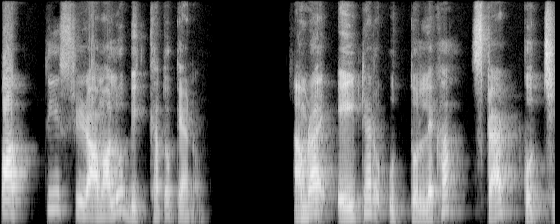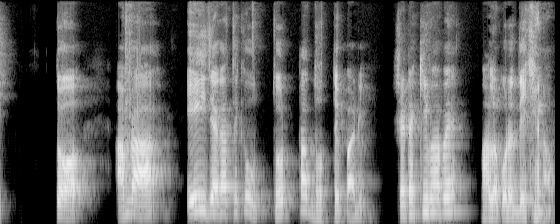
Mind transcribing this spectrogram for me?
পাত্তি শ্রীরামালু বিখ্যাত কেন? আমরা এইটার উত্তর লেখা স্টার্ট করছি। তো আমরা এই জায়গা থেকে উত্তরটা ধরতে পারি। সেটা কীভাবে? ভালো করে দেখে নাও।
